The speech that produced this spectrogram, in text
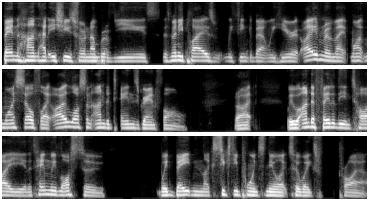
Ben Hunt had issues for a number of years. There's many players we think about and we hear it. I even remember my, myself, like I lost an under 10s grand final, right? We were undefeated the entire year. The team we lost to, we'd beaten like 60 points nil like two weeks prior.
